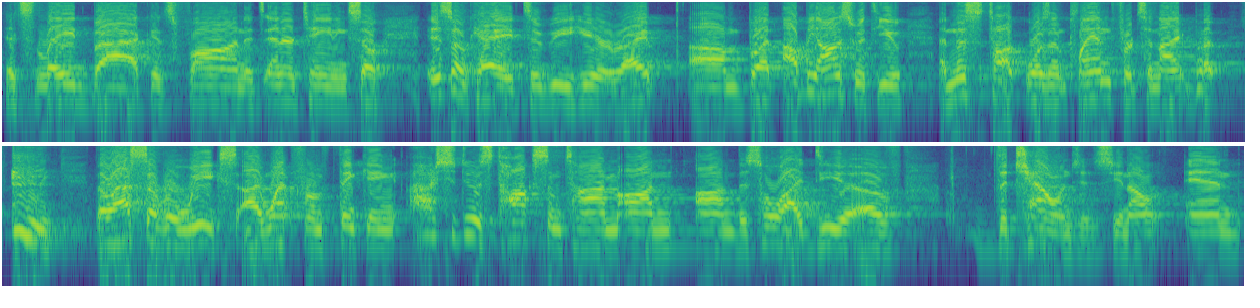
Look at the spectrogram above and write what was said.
it's laid back, it's fun, it's entertaining. So it's okay to be here, right? Um, but I'll be honest with you, and this talk wasn't planned for tonight, but the last several weeks I went from thinking, oh, I should do this talk sometime on, on this whole idea of the challenges, you know, and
